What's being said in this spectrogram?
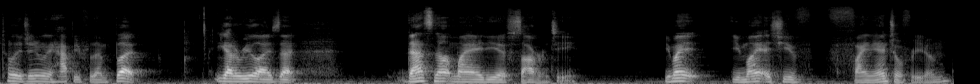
totally, genuinely happy for them. But you got to realize that that's not my idea of sovereignty. You might you might achieve financial freedom,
